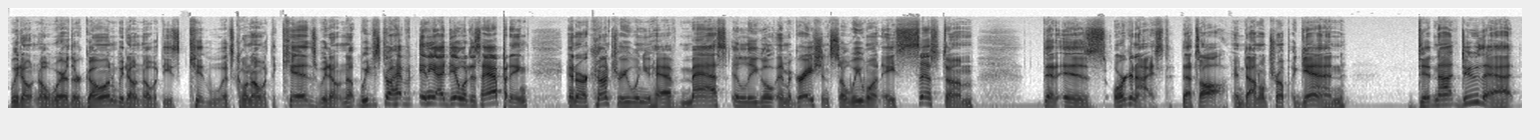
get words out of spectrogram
We don't know where they're going. We don't know what these kid what's going on with the kids. We don't know. We just don't have any idea what is happening in our country when you have mass illegal immigration. So we want a system that is organized. That's all. And Donald Trump again did not do that.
